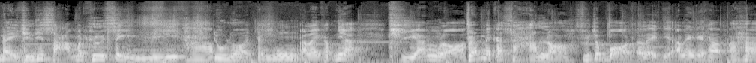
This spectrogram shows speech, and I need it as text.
ในชิ้นที่ 3 มันคือสิ่งนี้ครับ ดูแล้วอาจจะงงอะไรครับเนี่ยเขียงเหรอแฟ้มเอกสารเหรอฟิวเจอร์บอร์ดอะไรเนี่ยอะไรเนี่ยครับอ่า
